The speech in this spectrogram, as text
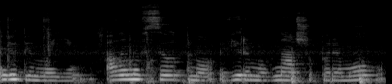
любі мої, але ми все одно віримо в нашу перемогу.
